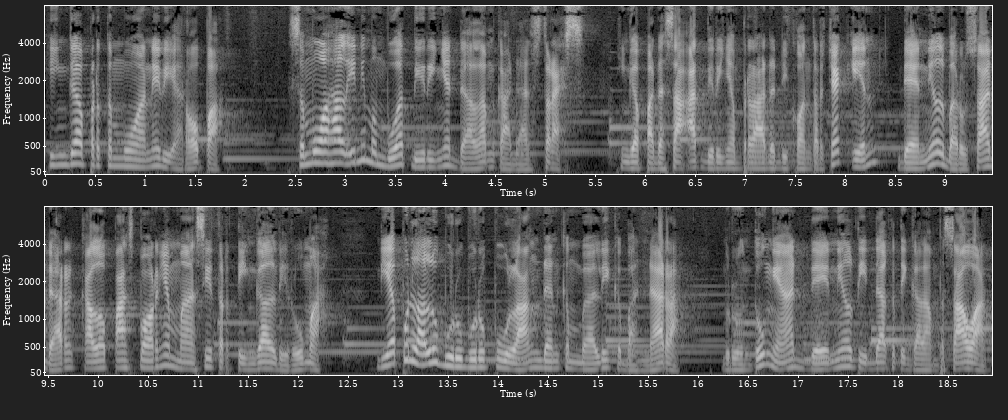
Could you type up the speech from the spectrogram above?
hingga pertemuannya di Eropa. Semua hal ini membuat dirinya dalam keadaan stres. Hingga pada saat dirinya berada di counter check-in, Daniel baru sadar kalau paspornya masih tertinggal di rumah. Dia pun lalu buru-buru pulang dan kembali ke bandara. Beruntungnya, Daniel tidak ketinggalan pesawat,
